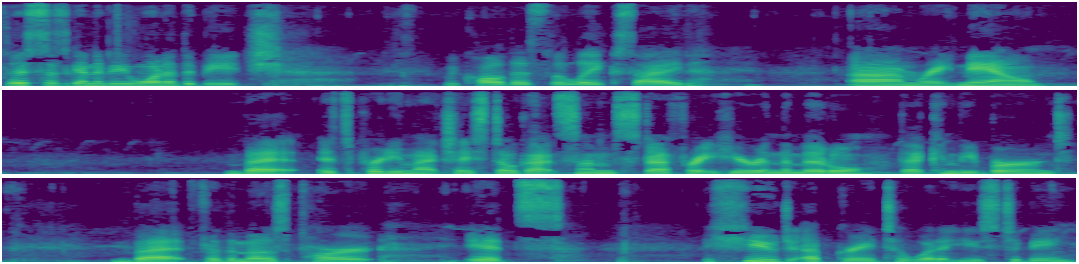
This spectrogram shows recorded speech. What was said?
This is going to be one of the beach. We call this the lakeside um, right now. But it's pretty much, I still got some stuff right here in the middle that can be burned. But for the most part, it's a huge upgrade to what it used to be.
